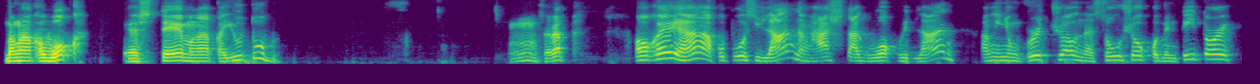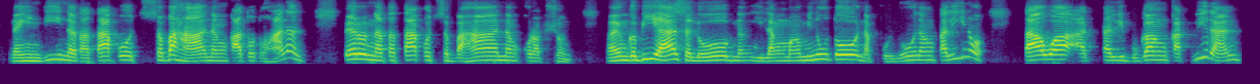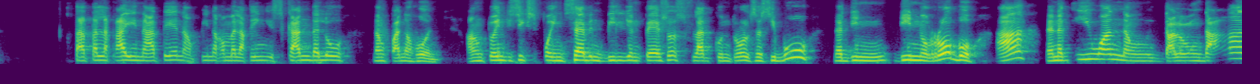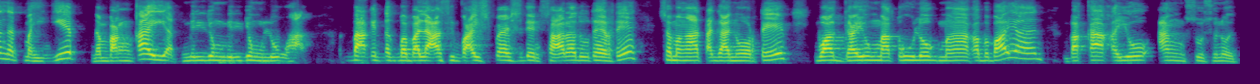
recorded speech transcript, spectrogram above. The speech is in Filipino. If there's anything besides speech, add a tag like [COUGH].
Mga kawok, este, mga ka-YouTube. Mm, sarap. Okay ha, ako po si Lan ng hashtag Walk with Lan, ang inyong virtual na social commentator na hindi natatakot sa baha ng katotohanan, pero natatakot sa baha ng korupsyon. Ngayong gabi ha, sa loob ng ilang mga minuto na puno ng talino, tawa at talibugang katwiran, tatalakayin natin ang pinakamalaking iskandalo ng panahon. Ang 26.7 billion pesos flood control sa Cebu na din, dinorobo ah, na nag-iwan ng dalawang daan at mahigit ng bangkay at milyong-milyong luha. Bakit nagbabala si Vice President Sara Duterte sa mga taga-norte? Huwag kayong matulog mga kababayan, baka kayo ang susunod.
